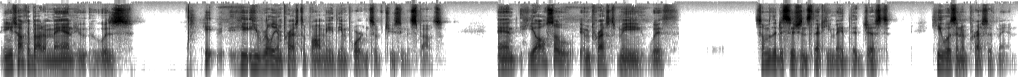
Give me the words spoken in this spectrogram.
And you talk about a man who who was he, he he really impressed upon me the importance of choosing a spouse. And he also impressed me with some of the decisions that he made that just he was an impressive man.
